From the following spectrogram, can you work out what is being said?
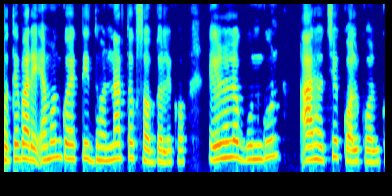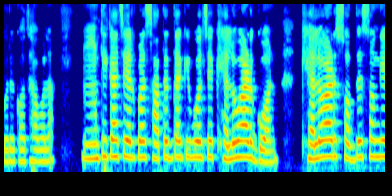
হতে পারে এমন কয়েকটি ধন্যাত্মক শব্দ লেখো। এগুলো হলো গুনগুন আর হচ্ছে কল কল করে কথা বলা। ঠিক আছে, এরপর সাতের দা কি বলছে? খেলোয়াড় গণ। খেলোয়াড় শব্দের সঙ্গে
